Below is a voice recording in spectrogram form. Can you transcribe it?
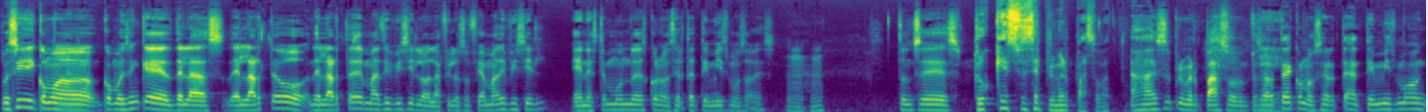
Pues sí, como, como dicen que de las, del arte o del arte más difícil o la filosofía más difícil en este mundo es conocerte a ti mismo, ¿sabes? Entonces, creo que eso es el primer paso, vato. ajá, ese es el primer paso, empezarte Sí. a conocerte a ti mismo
